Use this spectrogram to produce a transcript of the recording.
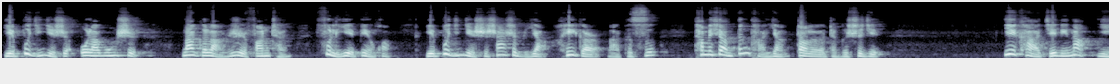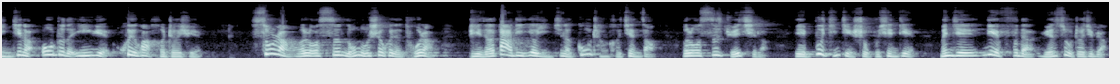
也不仅仅是欧拉公式、拉格朗日方程、傅里叶变换，也不仅仅是莎士比亚、黑格尔、马克思，他们像灯塔一样照亮了整个世界。叶卡捷琳娜引进了欧洲的音乐、绘画和哲学，松软俄罗斯农奴社会的土壤。彼得大帝又引进了工程和建造，俄罗斯崛起了。也不仅仅是无线电，门捷列夫的元素周期表，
